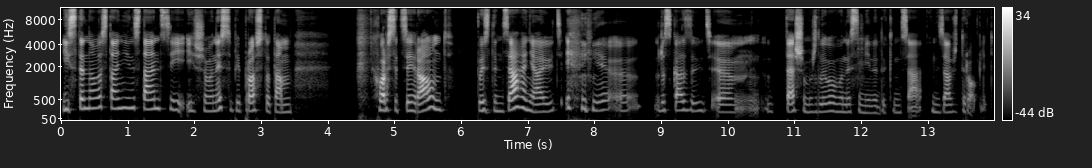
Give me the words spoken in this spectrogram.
істина в останній інстанції, і що вони собі просто там хорсять цей раунд, пизденця ганяють і е, розказують е, те, що, можливо, вони самі не до кінця не завжди роблять.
